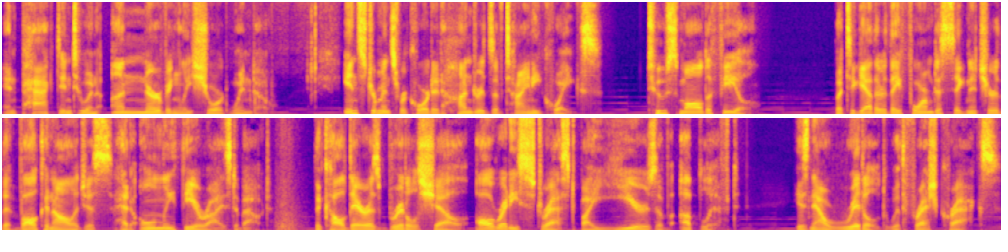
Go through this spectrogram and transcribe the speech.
and packed into an unnervingly short window. Instruments recorded hundreds of tiny quakes, too small to feel, but together they formed a signature that volcanologists had only theorized about. The caldera's brittle shell, already stressed by years of uplift, is now riddled with fresh cracks.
